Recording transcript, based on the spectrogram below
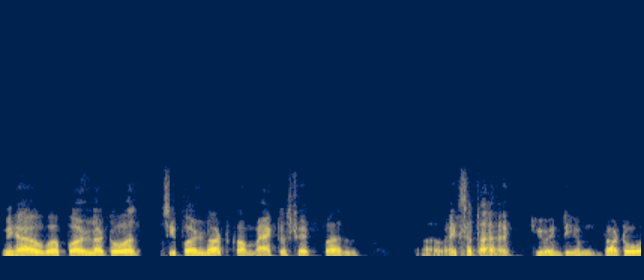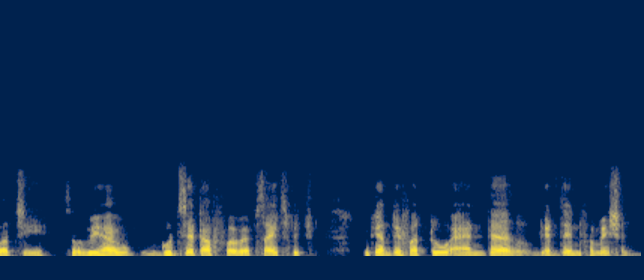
we have uh, Perl.org, Perl.com, ActiveState Perl, uh, etc. QNTM.org. So we have good set of uh, websites which you can refer to and uh, get the information.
